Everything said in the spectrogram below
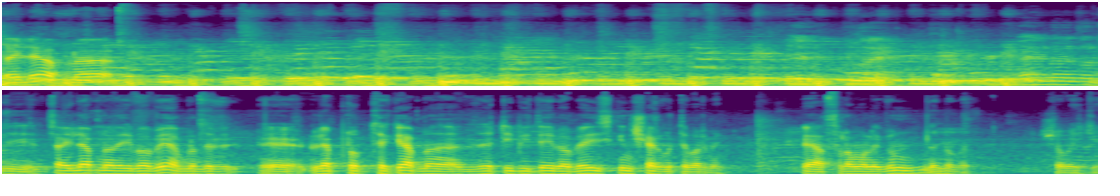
চাইলে আপনার জি, চাইলে আপনারা এইভাবে আপনাদের ল্যাপটপ থেকে আপনাদের টিভিতে এইভাবে স্ক্রিন শেয়ার করতে পারবেন। আসসালামু আলাইকুম, ধন্যবাদ সবাইকে।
